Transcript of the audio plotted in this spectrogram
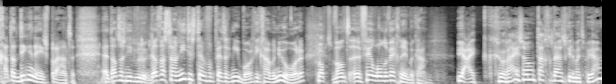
gaat dat ding ineens praten. Eh, dat is niet de bedoeling. Dat was trouwens niet de stem van Patrick Nieborg. Die gaan we nu horen. Klopt. Want eh, veel onderweg neem ik aan. Ja, ik rij zo'n 80.000 kilometer per jaar.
